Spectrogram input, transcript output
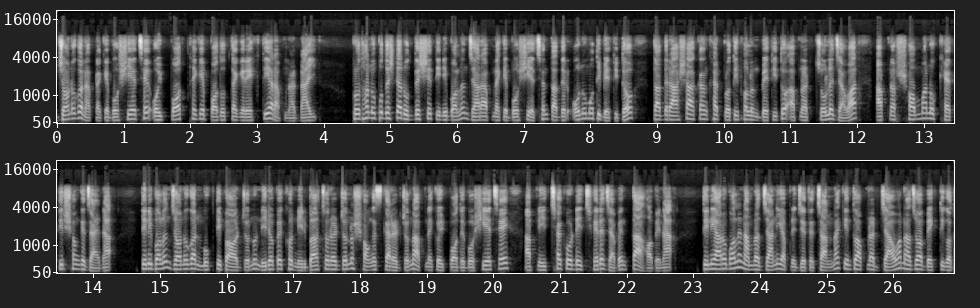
জনগণ আপনাকে বসিয়েছে, ওই পদ থেকে পদত্যাগের এখতিয়ার আপনার নাই। প্রধান উপদেষ্টার উদ্দেশ্যে তিনি বলেন, যারা আপনাকে বসিয়েছেন, তাদের অনুমতি ব্যতীত, তাদের আশা আকাঙ্ক্ষার প্রতিফলন ব্যতীত আপনার চলে যাওয়া, আপনার সম্মান ও খ্যাতির সঙ্গে যায় না। তিনি বলেন, জনগণ মুক্তি পাওয়ার জন্য, নিরপেক্ষ নির্বাচনের জন্য, সংস্কারের জন্য আপনাকে ওই পদে বসিয়েছে। আপনি ইচ্ছা করলেই ছেড়ে যাবেন, তা হবে না। তিনি আরও বলেন, আমরা জানি আপনি যেতে চান না, কিন্তু আপনার যাওয়া না যাওয়া ব্যক্তিগত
